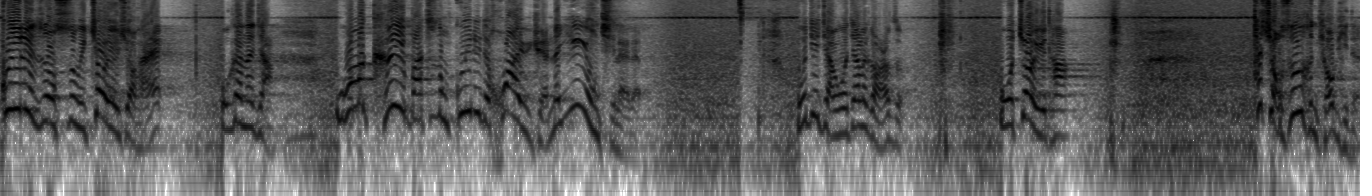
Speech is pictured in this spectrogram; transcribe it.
规律这种思维教育小孩。我刚才讲，我们可以把这种规律的话语权呢运用起来的。我就讲我家那个儿子，我教育他，他小时候很调皮的。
